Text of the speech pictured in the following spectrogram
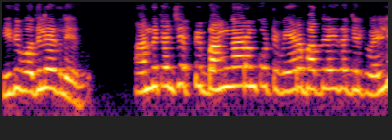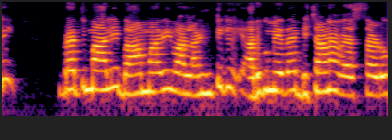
ఇది వదిలేదు లేదు. అందుకని చెప్పి బంగారం కొట్టి వీరభద్రయ్య దగ్గరికి వెళ్ళి బ్రతిమాలి బామాలి వాళ్ళ ఇంటికి అరుగు మీద బిచాణా వేస్తాడు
